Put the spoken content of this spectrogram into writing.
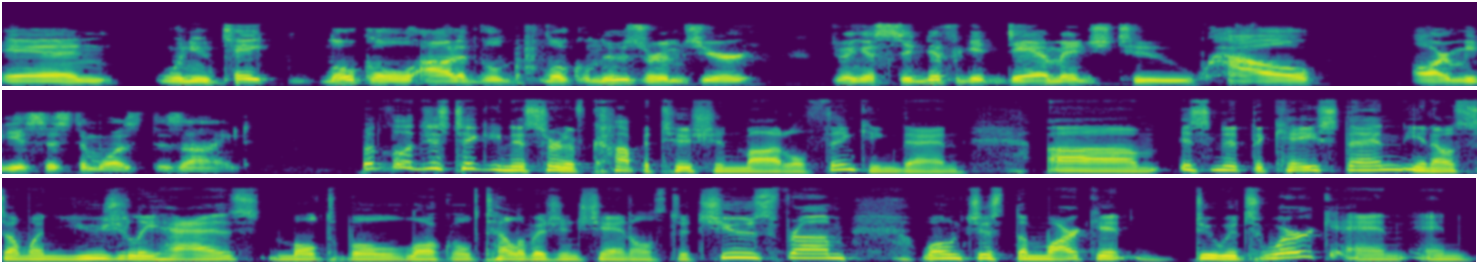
And when you take local out of the local newsrooms, you're doing a significant damage to how our media system was designed. But just taking this sort of competition model thinking, then, um, isn't it the case then? You know, someone usually has multiple local television channels to choose from. Won't just the market do its work and, and,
